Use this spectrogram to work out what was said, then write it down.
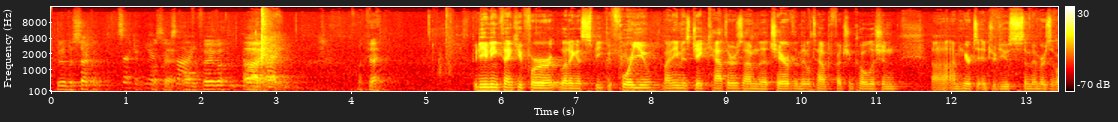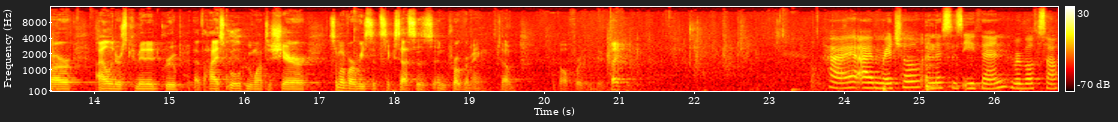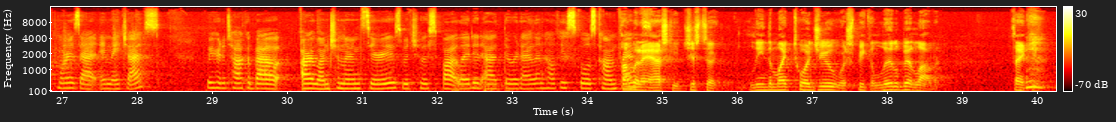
Do we have a second? Second, yes, Okay, I'm sorry. all in favor? Aye. Okay. Good evening. Thank you for letting us speak before you. My name is Jake Cathers. I'm the chair of the Middletown Prevention Coalition. Uh, I'm here to introduce some members of our Islanders Committed group at the high school who want to share some of our recent successes in programming. So, without further ado. Thank you. Hi, I'm Rachel, and this is Ethan. We're both sophomores at MHS. We're here to talk about our Lunch and Learn series, which was spotlighted at the Rhode Island Healthy Schools Conference. I'm gonna ask you just to lean the mic towards you or speak a little bit louder. Thank you.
